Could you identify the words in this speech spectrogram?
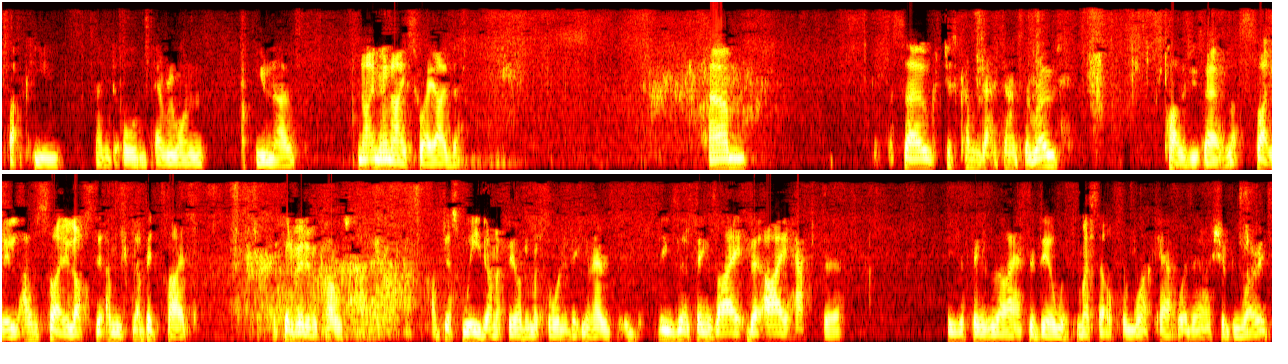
Fuck you and all everyone you know. Not in a nice way either. Um, so just coming back down to the road. Apologies there, slightly, I'm slightly lost it. I'm a bit tired. I've got a bit of a cold. I've just weed on a field and recorded it. You know, these are things I that I have to. These are things that I have to deal with myself and work out whether I should be worried.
